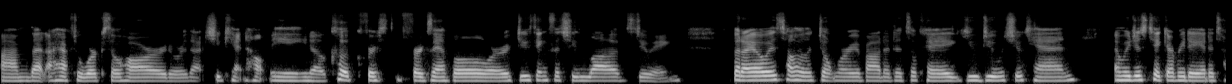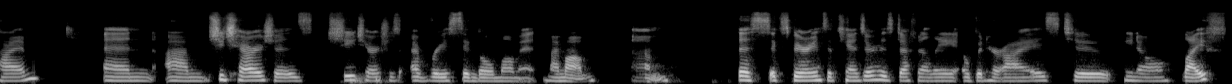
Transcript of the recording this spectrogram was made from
um, that I have to work so hard, or that she can't help me, you know, cook for for example, or do things that she loves doing. But I always tell her like, don't worry about it. It's okay. You do what you can, and we just take every day at a time. And um, she cherishes she cherishes every single moment. My mom. Um, this experience of cancer has definitely opened her eyes to you know life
